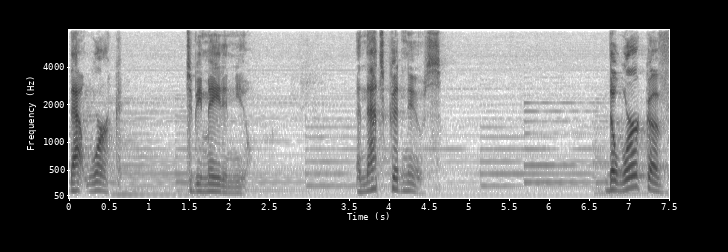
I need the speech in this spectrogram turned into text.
that work to be made in you. And that's good news. The work of,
